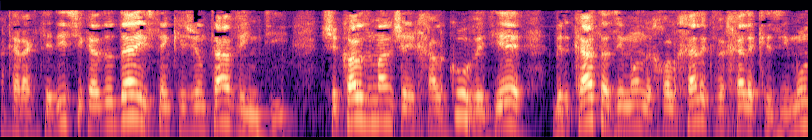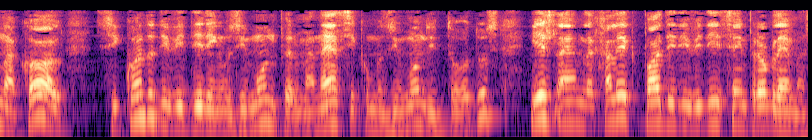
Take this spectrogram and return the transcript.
A característica do 10 tem que juntar 20. שכל זמן שיחלקו ותהיה ברכת הזימון לכל חלק וחלק כזימון הכל, se quando dividirem o zimun permanece como zimun de todos, יש להם לחלק pode dividir sem problemas,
